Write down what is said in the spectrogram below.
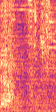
Yeah.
